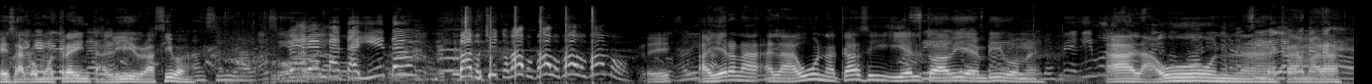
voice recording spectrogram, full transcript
Pesa como 30 libras, así va. Pero en batallita. Vamos, chicos, vamos, vamos, vamos, vamos. Sí. Ayer a la, a la una casi y él todavía en vivo, me. A la una, cámara.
